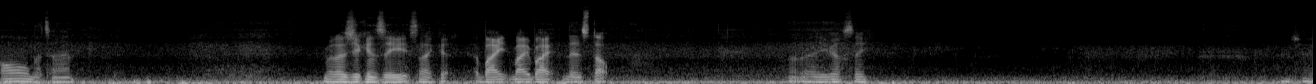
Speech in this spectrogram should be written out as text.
all the time. But as you can see, it's like a, a bite, bite, bite, then stop. There you go, see? I'll show you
